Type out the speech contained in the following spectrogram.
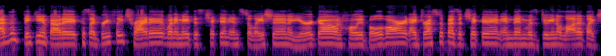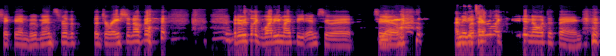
I've been thinking about it because I briefly tried it when I made this chicken installation a year ago on Hollywood Boulevard. I dressed up as a chicken and then was doing a lot of like chicken movements for the, the duration of it. but it was like wetting my feet into it too. Yeah. I mean, but they were like didn't know what to think.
